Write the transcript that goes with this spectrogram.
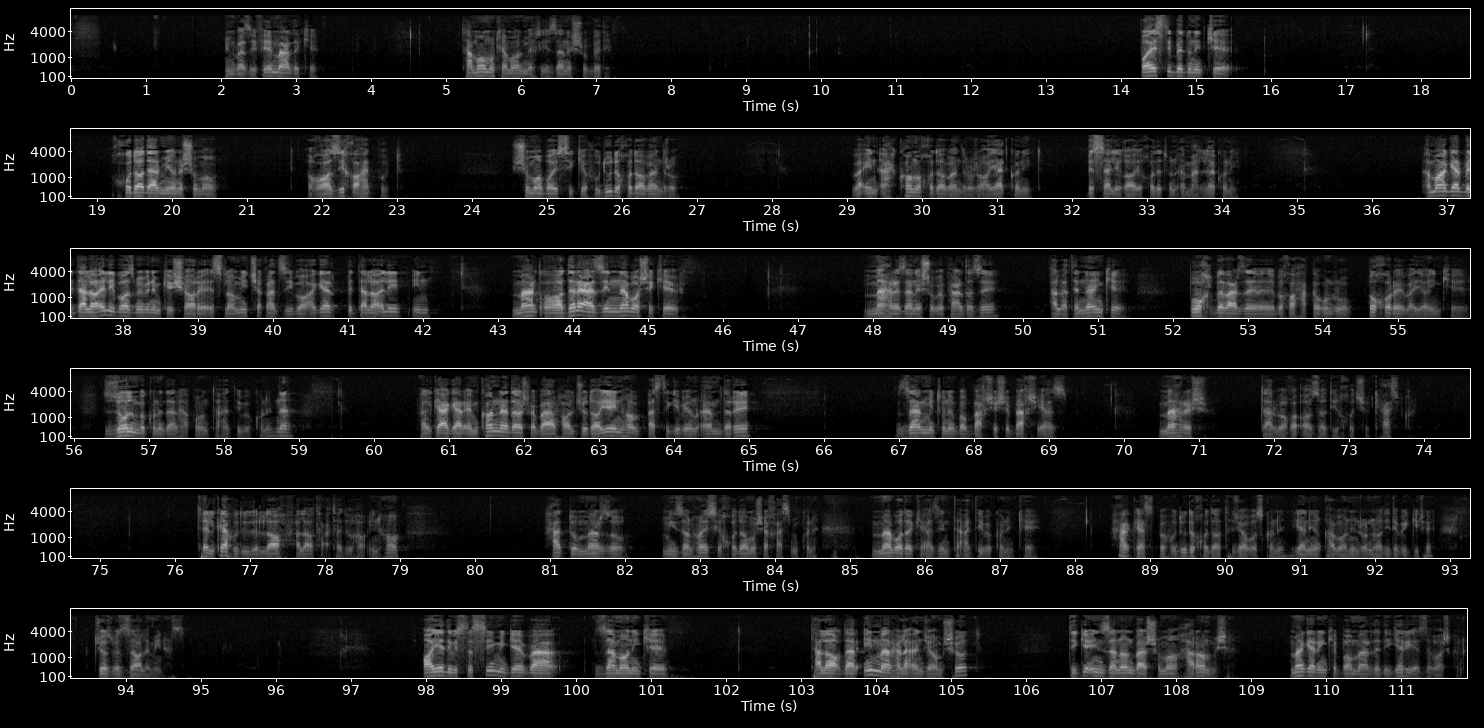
این وظیفه مرده که تمام و کمال مهریه زنش رو بده. بایستی بدونید که خدا در میان شما غازی خواهد بود. شما بایستی که حدود خداوند رو و این احکام خداوند رو رعایت کنید. به سلیقای خودتون عمل نکنید. اما اگر به دلایلی باز می‌بینیم که شارع اسلامی چقدر زیبا اگر به دلایلی این مرد قادر از این نباشه که مهر زنش رو بپردازه البته نه اینکه بخل بورزه بخواه حق اون رو بخوره و یا اینکه ظلم بکنه در حق اون تعدی بکنه. نه. بلکه اگر امکان نداشت و به حال جدای اینها بستگی به اون ام داره زن می‌تونه با بخشش بخشی از مهرش در واقع آزادی خودشو کسب کنه. تلکه حدود الله فلا تعتدوها. اینها حد و مرز و میزان است که خدا مشخص می‌کنه. مبادا که از این تعدی بکنید که هر کس به حدود خدا تجاوز کنه یعنی این قوانین رو نادیده بگیره جزو ظالمین است. آیه 230 میگه و زمانی که طلاق در این مرحله انجام شد دیگه این زنان بر شما حرام میشن مگر اینکه با مرد دیگری ازدواج کنن.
